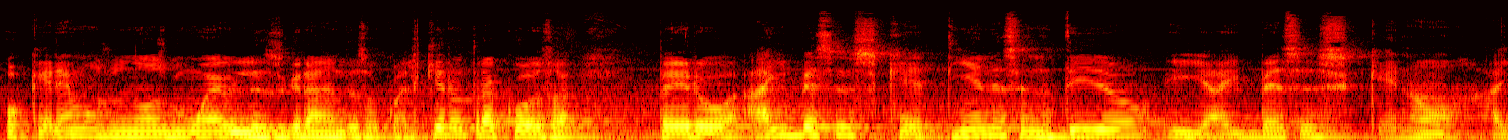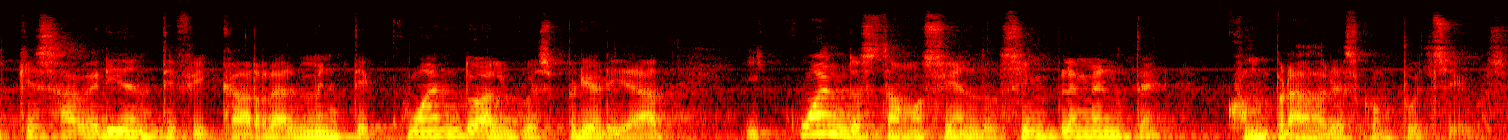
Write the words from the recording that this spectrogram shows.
o queremos unos muebles grandes o cualquier otra cosa, pero hay veces que tiene sentido y hay veces que no. Hay que saber identificar realmente cuándo algo es prioridad y cuándo estamos siendo simplemente compradores compulsivos.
